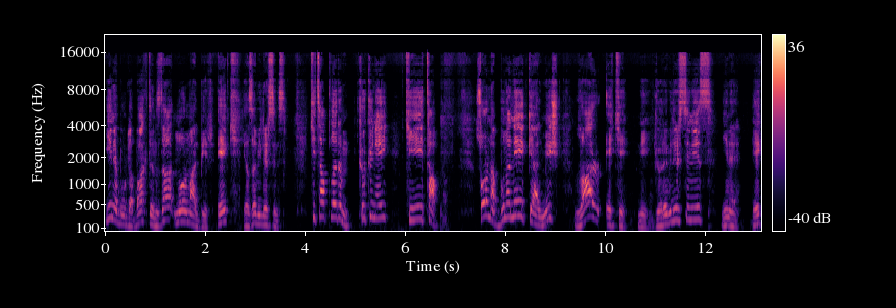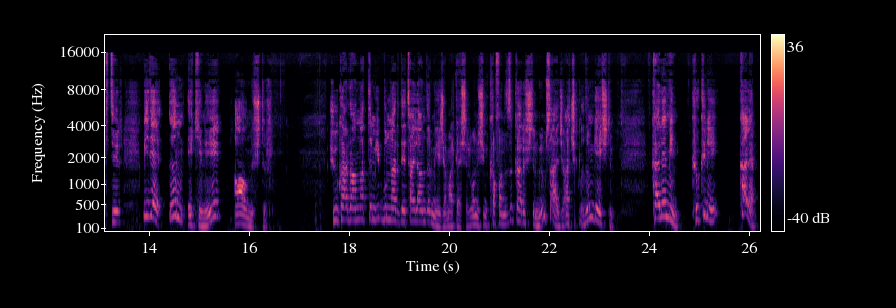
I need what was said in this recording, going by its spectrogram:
yine burada baktığınızda normal bir ek yazabilirsiniz. Kitaplarım kökü ne? Kitap. Sonra buna ne ek gelmiş? Lar ekini görebilirsiniz. Yine ektir. Bir de ım ekini almıştır. Şu yukarıda anlattığım gibi bunları detaylandırmayacağım arkadaşlar. Onun için kafanızı karıştırmıyorum. Sadece açıkladım geçtim. Kalemin kökü ne? Kalem.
